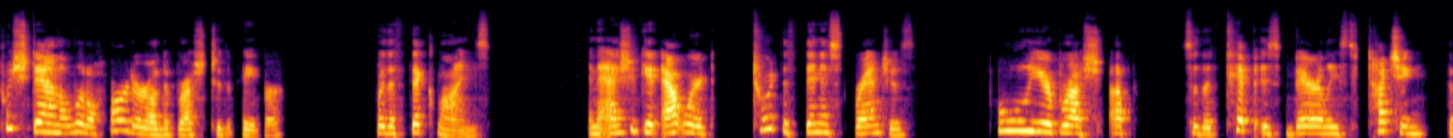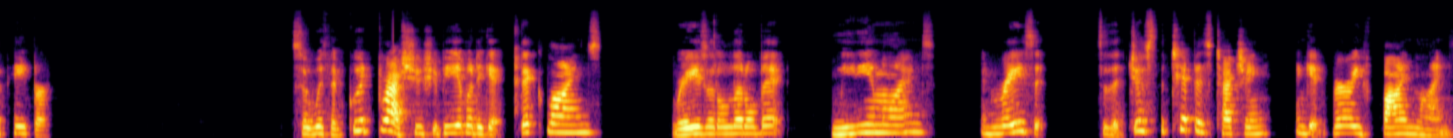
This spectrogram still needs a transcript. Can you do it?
Push down a little harder on the brush to the paper for the thick lines. And as you get outward toward the thinnest branches, pull your brush up so the tip is barely touching the paper. So with a good brush, you should be able to get thick lines, raise it a little bit, medium lines, and raise it so that just the tip is touching and get very fine lines.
